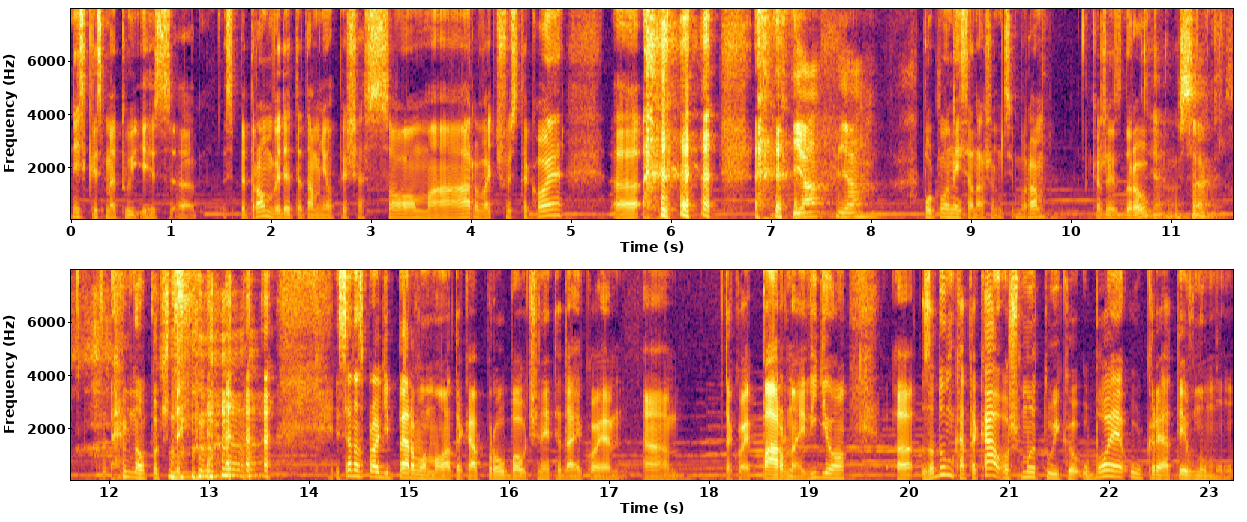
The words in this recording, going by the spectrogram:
Низьке сме тут із, е, з Петром. Видите, там в нього пише Сомарвач, щось таке. Е, Я, я, поклонися нашим цімборам. Кажи здоров. всяк. Ну, почти. І це насправді перша моя така проба вчинити деякої е, такої парної відео. Е, задумка така, ось ми туйка у креативному,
